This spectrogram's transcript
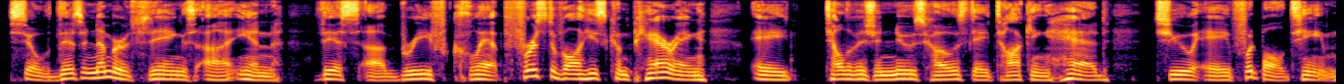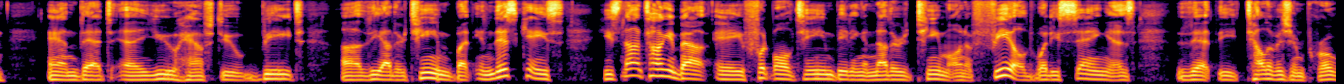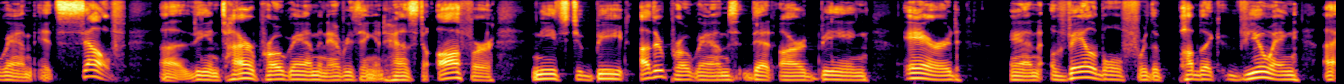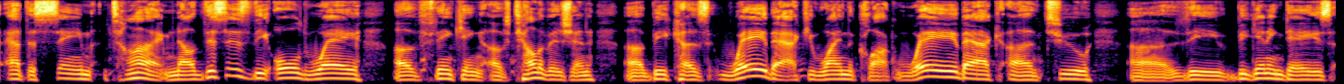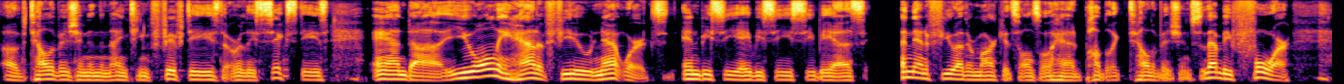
So there's a number of things uh, in this uh, brief clip. First of all, he's comparing a television news host, a talking head, to a football team, and that uh, you have to beat uh, the other team. But in this case, he's not talking about a football team beating another team on a field. What he's saying is that the television program itself, uh, the entire program and everything it has to offer, needs to beat other programs that are being aired and available for the public viewing uh, at the same time. Now, this is the old way of thinking of television uh, because way back, you wind the clock way back uh, to uh, the beginning days of television in the 1950s, the early 60s, and uh, you only had a few networks NBC, ABC, CBS, and then a few other markets also had public television. So that'd be four.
